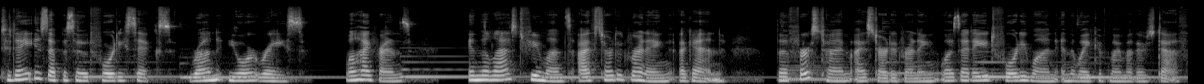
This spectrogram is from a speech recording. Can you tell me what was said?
Today is episode 46 Run Your Race. Well, hi, friends. In the last few months, I've started running again. The first time I started running was at age 41 in the wake of my mother's death.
